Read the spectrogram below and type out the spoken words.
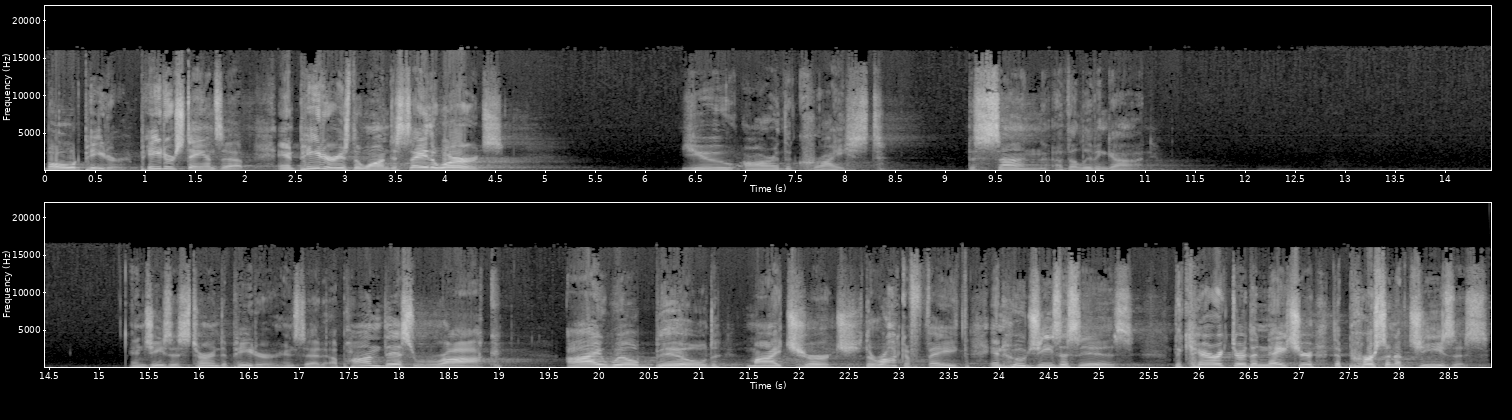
Bold Peter. Peter stands up, and Peter is the one to say the words You are the Christ, the Son of the living God. And Jesus turned to Peter and said, Upon this rock I will build my church, the rock of faith, in who Jesus is, the character, the nature, the person of Jesus.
